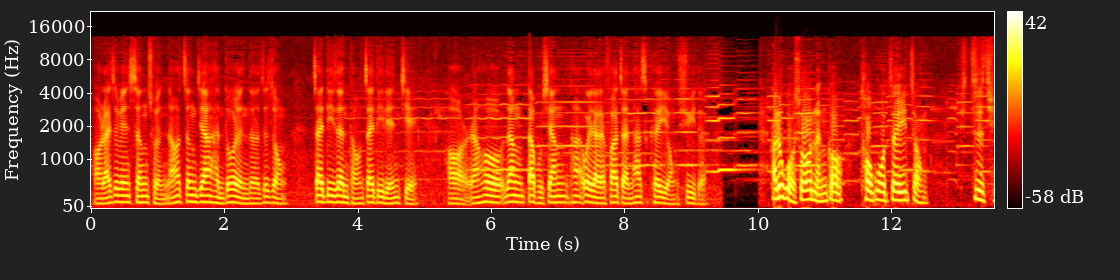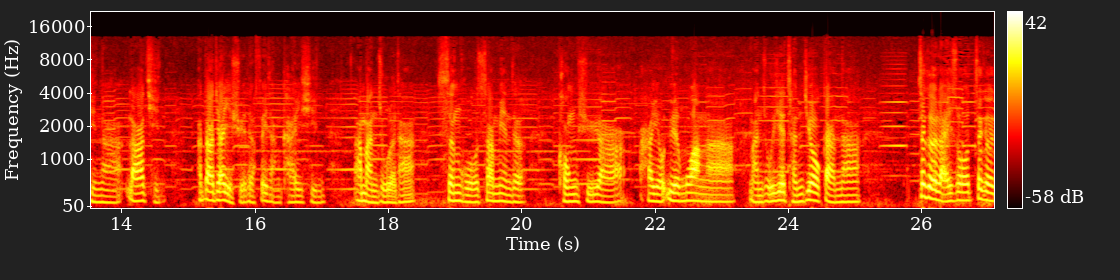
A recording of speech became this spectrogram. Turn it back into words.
好，来这边生存，然后增加很多人的这种在地认同、在地连结，好，然后让大埔乡它未来的发展它是可以永续的。啊，如果说能够透过这一种制琴啊、拉琴，啊，大家也学得非常开心，啊，满足了他生活上面的空虚啊，还有愿望啊，满足一些成就感啊，这个来说，这个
